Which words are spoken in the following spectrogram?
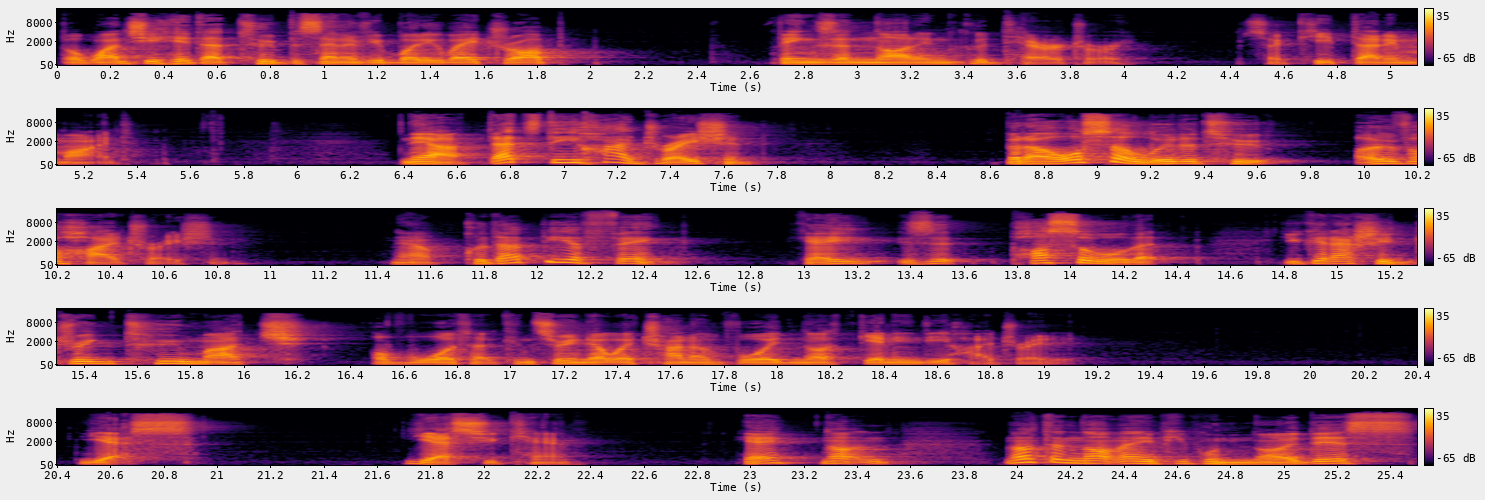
But once you hit that 2% of your body weight drop, things are not in good territory. So keep that in mind. Now, that's dehydration. But I also alluded to overhydration. Now, could that be a thing? Okay, is it possible that you could actually drink too much of water, considering that we're trying to avoid not getting dehydrated? Yes, yes, you can. Okay, not not that not many people know this.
